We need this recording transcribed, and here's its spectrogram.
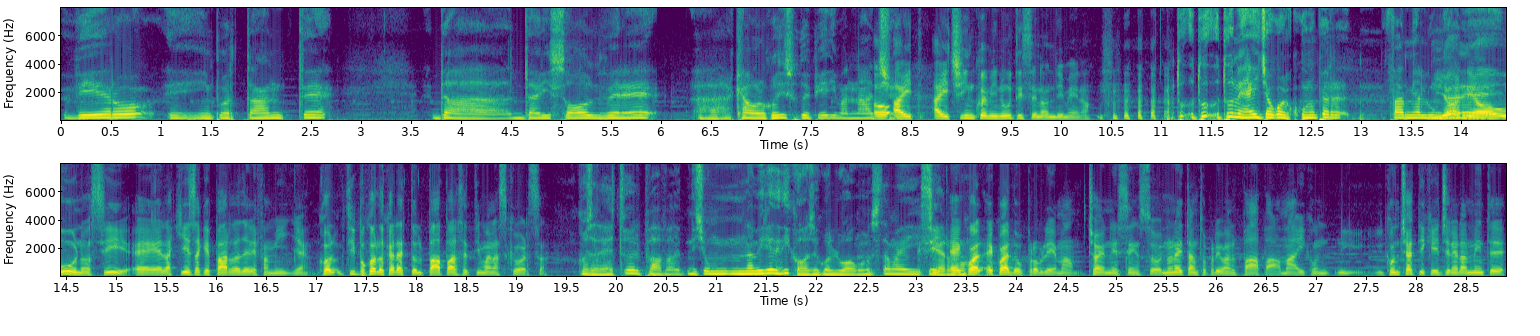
vero e importante da, da risolvere... eh, cavolo, così su due piedi, mannaggia. O hai, hai 5 minuti se non di meno. Tu, tu- tu ne hai già qualcuno per farmi Io allungare? ne ho uno, sì, è la chiesa che parla delle famiglie, Col- tipo quello che ha detto il Papa la settimana scorsa. Cosa ha detto il Papa? Dice un- una miriade di cose quell'uomo, non sta mai Sì, fermo. è, quel- è quello il problema. Cioè, nel senso, non è tanto prima il Papa, ma i, con- i- i concetti che generalmente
